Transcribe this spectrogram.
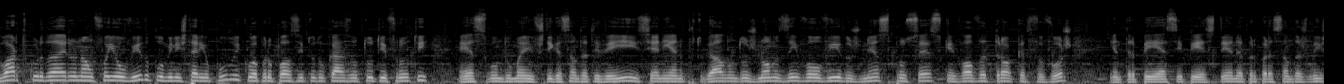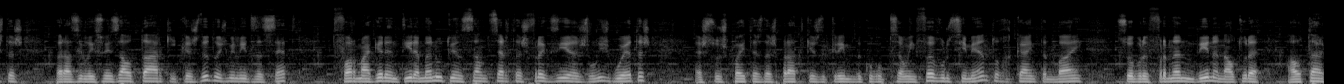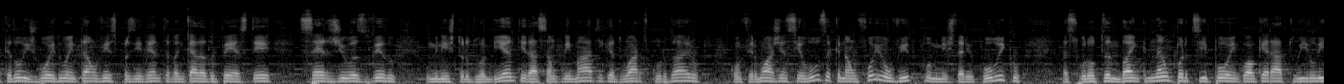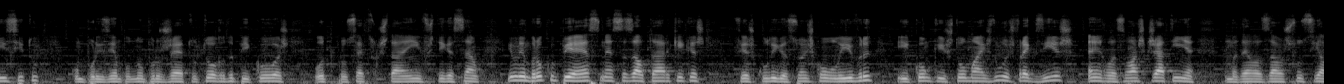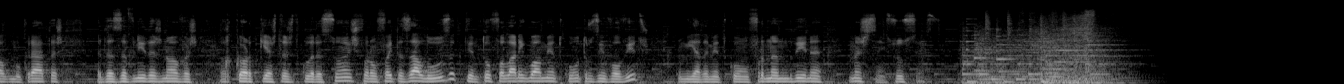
Duarte Cordeiro não foi ouvido pelo Ministério Público a propósito do caso Tutti Frutti. É, segundo uma investigação da TVI e CNN Portugal, um dos nomes envolvidos nesse processo que envolve a troca de favores entre PS e PSD na preparação das listas para as eleições autárquicas de 2017, de forma a garantir a manutenção de certas freguesias lisboetas. As suspeitas das práticas de crime de corrupção e favorecimento recaem também sobre Fernando Medina, na altura autarca de Lisboa, e do então vice-presidente da bancada do PSD, Sérgio Azevedo. O ministro do Ambiente e da Ação Climática, Duarte Cordeiro, confirmou à agência Lusa que não foi ouvido pelo Ministério Público. Assegurou também que não participou em qualquer ato ilícito, como por exemplo no projeto Torre de Picoas, outro processo que está em investigação, e lembrou que o PS nessas autárquicas fez coligações com o LIVRE e conquistou mais duas freguesias em relação às que já tinha, uma delas aos social-democratas, das Avenidas Novas. Recordo que estas declarações foram feitas à Lusa, que tentou falar igualmente com outros envolvidos, nomeadamente com Fernando Medina, mas sem sucesso.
